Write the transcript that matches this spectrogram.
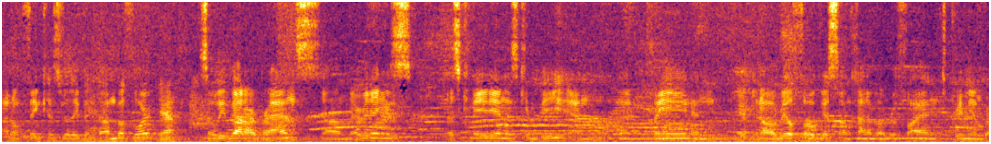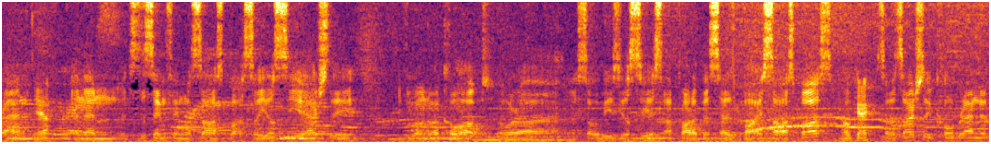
I don't think has really been done before. Yeah. So we've got our brands. Um, everything is as Canadian as can be, and, and clean, and you know a real focus on kind of a refined premium brand. Yeah. And then it's the same thing with Sauce Boss. So you'll see actually, if you go into a co-op or a, a Sobeys, you'll see a, a product that says "Buy Sauce Boss." Okay. So it's actually co-branded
